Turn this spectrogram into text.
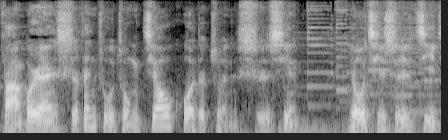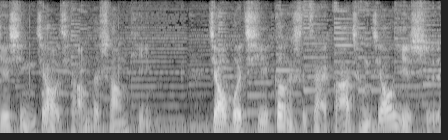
法国人十分注重交货的准时性。尤其是季节性较强的商品，交货期更是在达成交易时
